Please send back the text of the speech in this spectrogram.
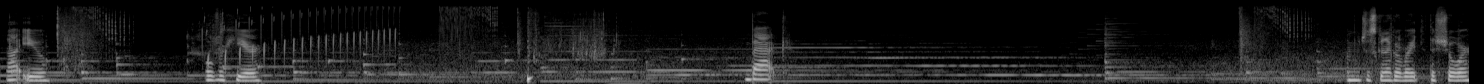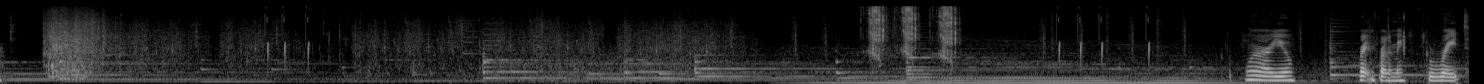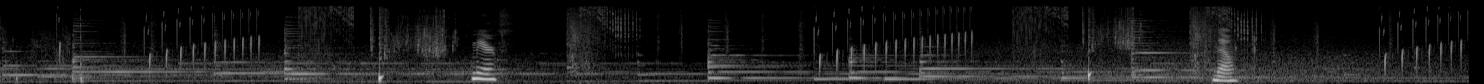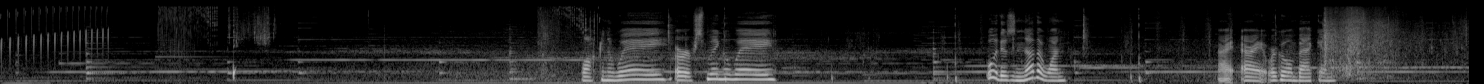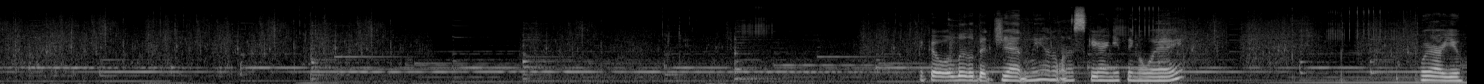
Not you. Over here. Back. I'm just gonna go right to the shore. Where are you? Right in front of me. Great. Come here. No. Walking away, or swimming away. Oh, there's another one. Alright, alright, we're going back in. I go a little bit gently. I don't want to scare anything away. Where are you?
